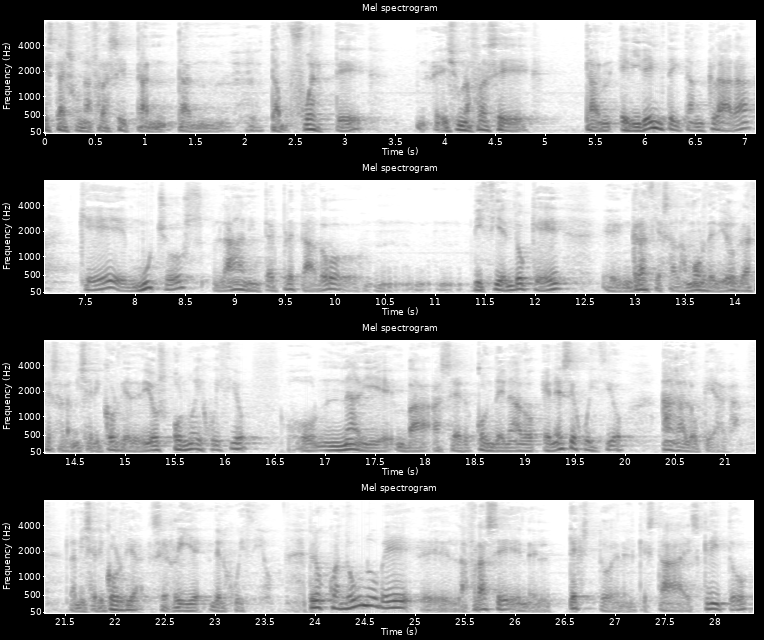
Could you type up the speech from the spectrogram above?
Esta es una frase tan, tan, tan fuerte, es una frase tan evidente y tan clara que muchos la han interpretado mm, diciendo que eh, gracias al amor de Dios, gracias a la misericordia de Dios, o no hay juicio, o nadie va a ser condenado en ese juicio, haga lo que haga. La misericordia se ríe del juicio. Pero cuando uno ve eh, la frase en el texto en el que está escrito,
